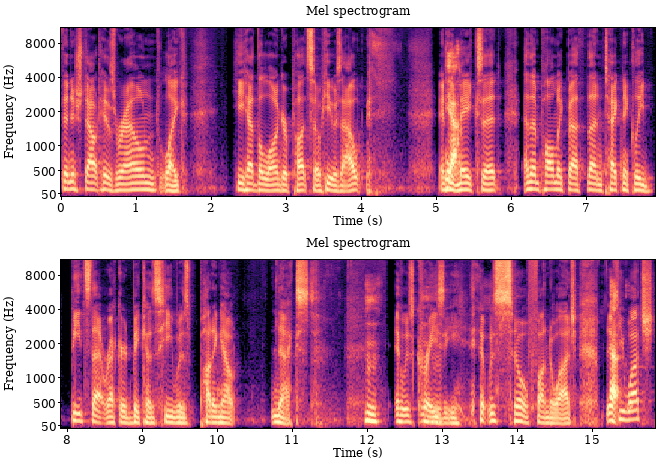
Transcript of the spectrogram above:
finished out his round like he had the longer putt, so he was out. and Yeah. he makes it. And then Paul McBeth then technically beats that record because he was putting out next. It was mm-hmm. Mm-hmm. crazy. It was so fun to watch. If you watch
